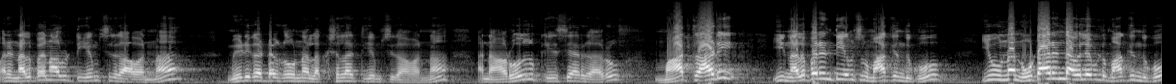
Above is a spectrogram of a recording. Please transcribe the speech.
మరి నలభై నాలుగు టీఎంసీలు కావన్నా మేడిగడ్డలో ఉన్న లక్షల టీఎంసీ కావన్నా అని ఆ రోజు కేసీఆర్ గారు మాట్లాడి ఈ నలభై రెండు టీఎంసీలు మాకెందుకు? ఇవి ఉన్న నూట రెండు అవైలబిలిటీ మాకెందుకు?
